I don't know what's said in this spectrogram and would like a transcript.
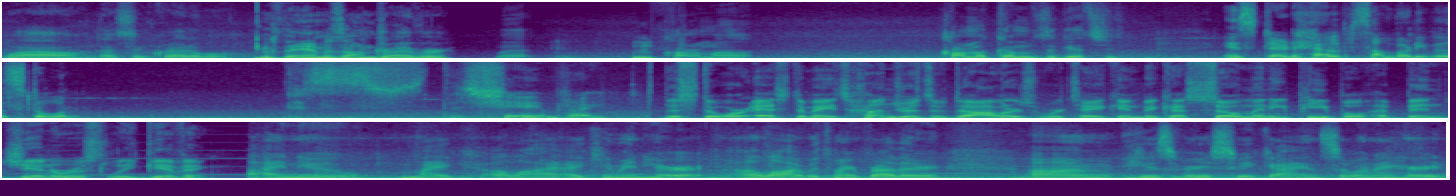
wow, that's incredible. It was the Amazon driver. But karma, karma comes to get you. Instead, help somebody was stole. That's that's shame, right? The store estimates hundreds of dollars were taken because so many people have been generously giving. I knew Mike a lot. I came in here a lot with my brother. Um, he was a very sweet guy, and so when I heard,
